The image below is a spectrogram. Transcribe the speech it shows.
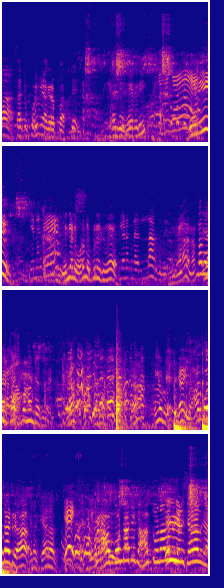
ஆ. சற்று பொறுமையாகிறப்ப. சரி. தேவி என்னடி உடம்பு எப்படி இருக்குது? எனக்கு நல்லா இருக்குது. நல்லா டச் பண்ணாம பேசுறேன் ஐயோ ஏய் யார் பொண்டாட்டியா எனக்கு சேராது. ஏய் நான் பொண்டாட்டி நான் தொடாத. ஐயோ, எனக்கு சேராதுங்க.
